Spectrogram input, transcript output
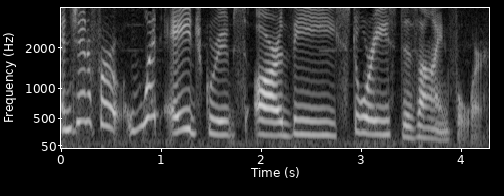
And Jennifer, what age groups are the stories designed for?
